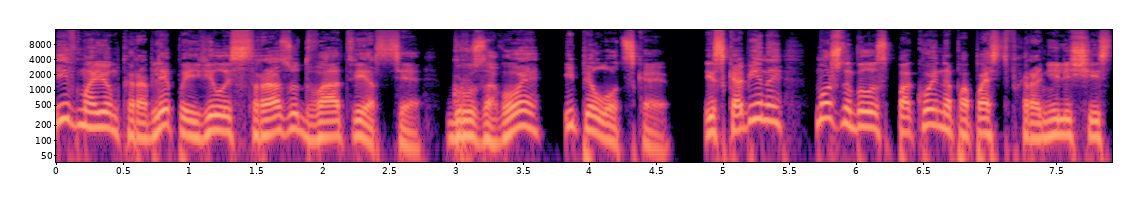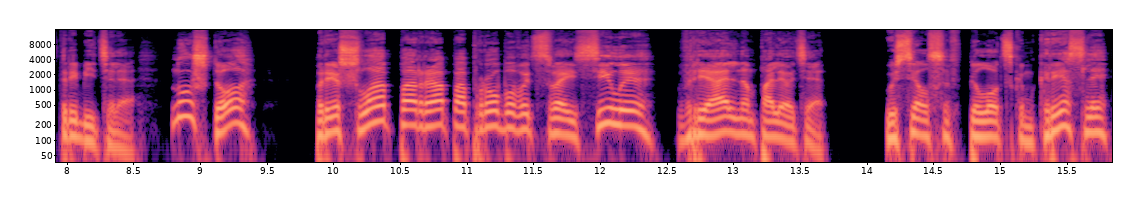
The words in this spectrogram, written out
и в моем корабле появилось сразу два отверстия — грузовое и пилотское. Из кабины можно было спокойно попасть в хранилище истребителя. Ну что, пришла пора попробовать свои силы в реальном полете. Уселся в пилотском кресле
